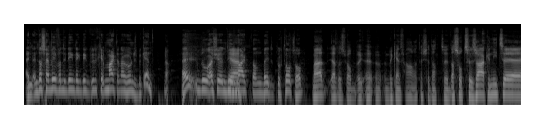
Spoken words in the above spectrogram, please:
En, en dat zijn weer van die dingen, denk ik, maak het nou gewoon eens bekend. Ja. Hè? Ik bedoel, als je een deal Ja. maakt, dan ben je er toch trots op. Maar ja, dat is wel be- eh, een bekend verhaal. Hè, dat je dat, eh, dat soort eh, zaken niet... eh,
